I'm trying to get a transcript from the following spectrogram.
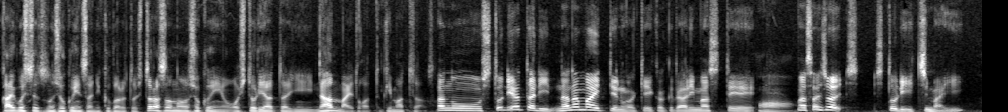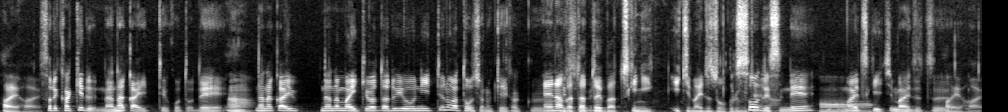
介護施設の職員さんに配るとしたら、その職員お一人当たりに何枚とかって決まってたんですか？あの1人当たり7枚っていうのが計画でありまして、あまあ、最初は1人1枚、あはいはい。それかける7回っていうことで、うん。7回7枚行き渡るようにっていうのが当初の計画です、ね。えなんか例えば月に1枚ずつ送るみたいな？そうですね。毎月1枚ずつ、はいはい、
